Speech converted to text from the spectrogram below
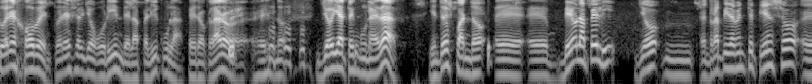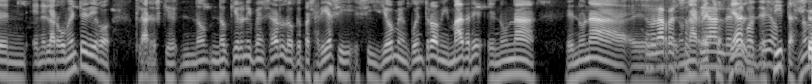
tú eres joven, tú eres el yogurín de la película, pero claro, eh, no, yo ya tengo una edad. Y entonces cuando eh, eh, veo la peli, yo mm, rápidamente pienso en, en el argumento y digo, claro, es que no, no quiero ni pensar lo que pasaría si, si yo me encuentro a mi madre en una en una, eh, En una red social de social de, ligoteo. citas, ¿no? Sí.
